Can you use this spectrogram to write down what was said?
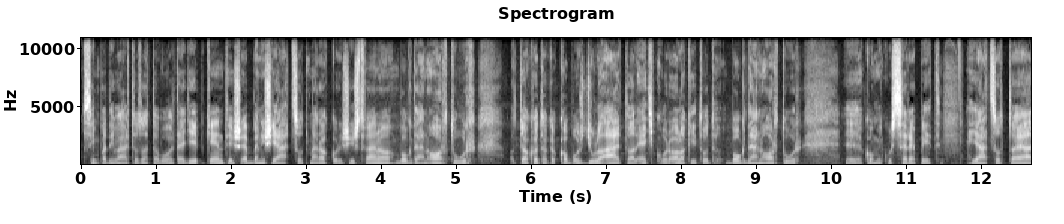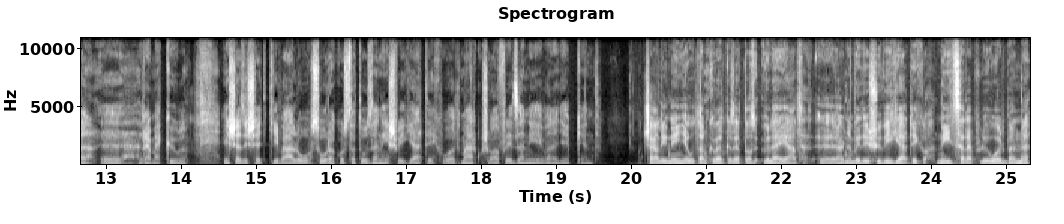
színpadi változata volt egyébként, és ebben is játszott már akkor is István, a Bogdán Artúr, gyakorlatilag a Kabos Gyula által egykor alakított Bogdán Artúr komikus szerepét játszotta el remekül. És ez is egy kiváló szórakoztató zenés vígjáték volt Márkus Alfred zenéjével egyébként. Charlie nénye után következett az Öleját elnevedésű vígjáték, négy szereplő volt benne,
